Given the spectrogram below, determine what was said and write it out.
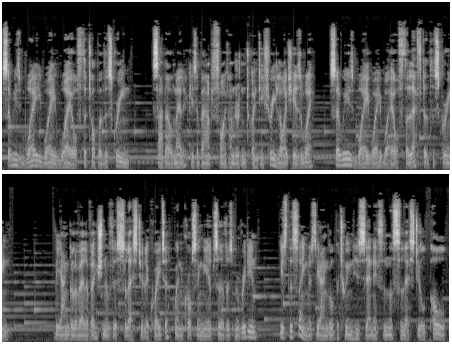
so he's way, way, way off the top of the screen. Sad al Melik is about 523 light years away, so he is way, way, way off the left of the screen. The angle of elevation of this celestial equator when crossing the observer's meridian is the same as the angle between his zenith and the celestial pole,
